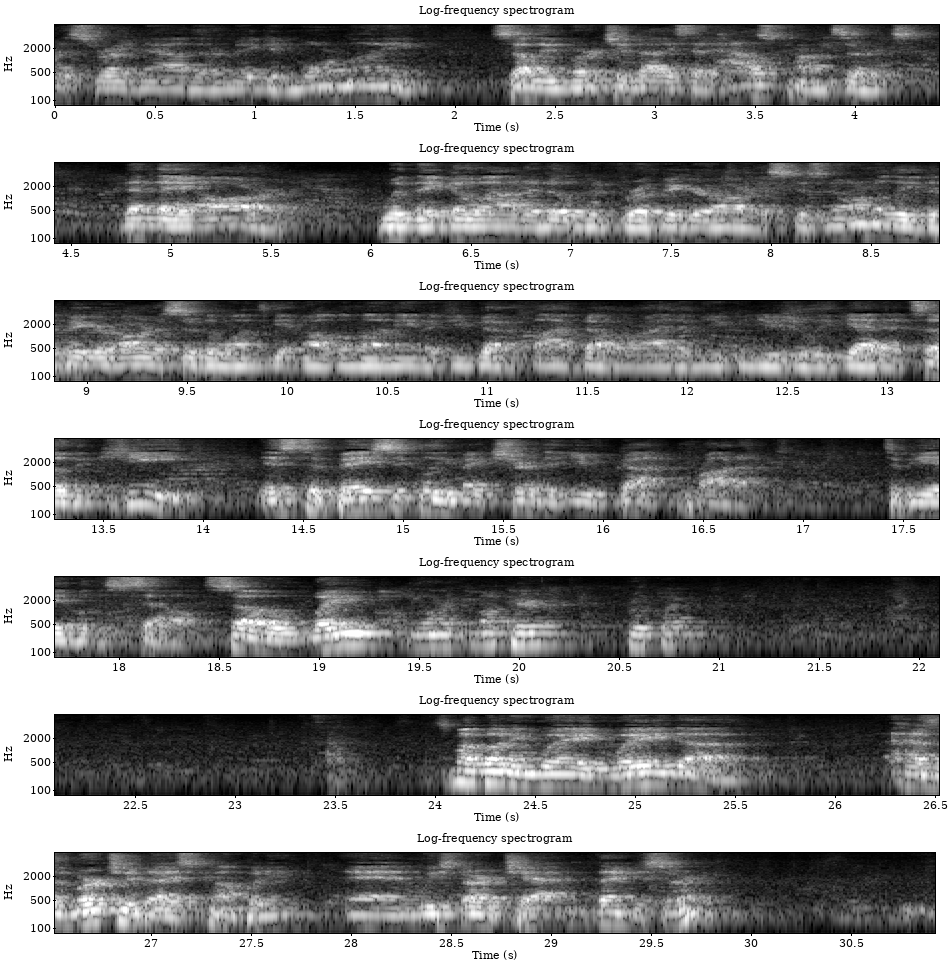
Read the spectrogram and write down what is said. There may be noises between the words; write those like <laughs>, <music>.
artists right now that are making more money selling merchandise at house concerts than they are when they go out and open for a bigger artist. Because normally the bigger artists are the ones getting all the money, and if you've got a $5 item, you can usually get it. So the key is to basically make sure that you've got product to be able to sell. So, Wade, you want to come up here real quick? It's my buddy Wade. Wade uh, has a merchandise company, and we started chatting. Thank you, sir.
